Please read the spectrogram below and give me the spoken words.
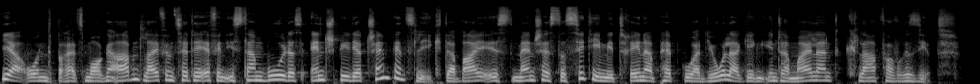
Ja, und bereits morgen Abend live im ZDF in Istanbul das Endspiel der Champions League. Dabei ist Manchester City mit Trainer Pep Guardiola gegen Inter Mailand klar favorisiert.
